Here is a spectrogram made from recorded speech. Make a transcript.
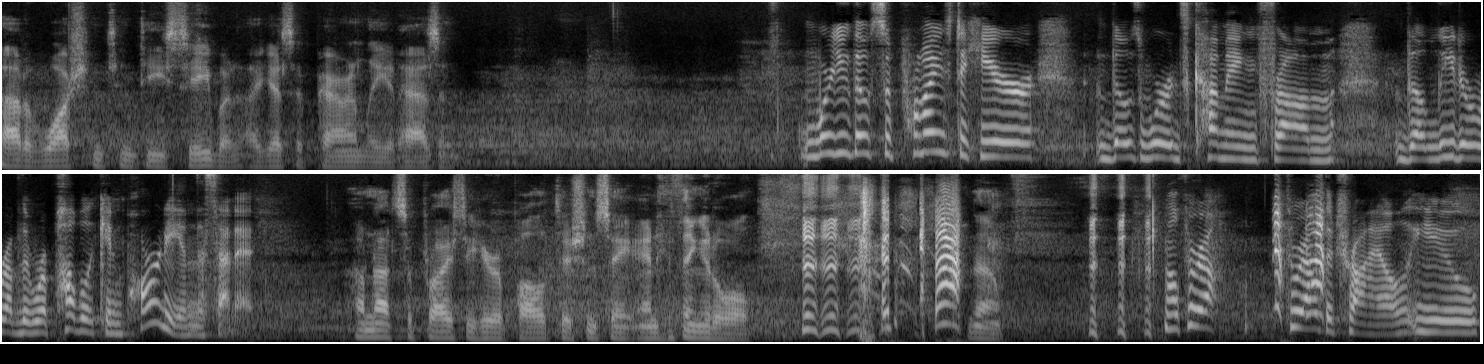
out of Washington, D.C., but I guess apparently it hasn't. Were you, though, surprised to hear those words coming from the leader of the Republican Party in the Senate? I'm not surprised to hear a politician say anything at all. no. Well, throughout throughout the trial, you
